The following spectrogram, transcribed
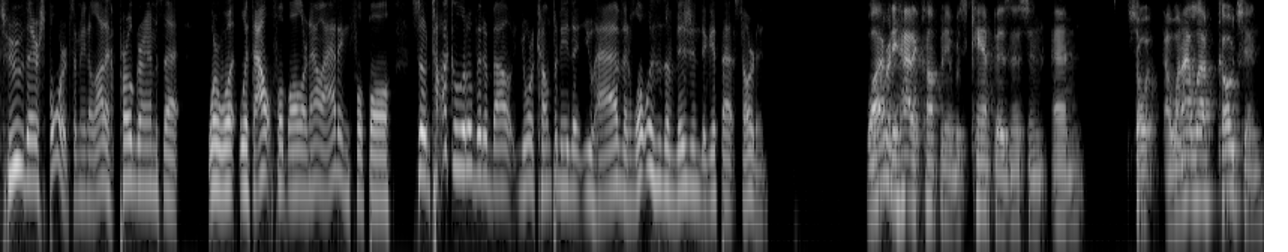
to their sports. I mean, a lot of programs that were without football are now adding football. So, talk a little bit about your company that you have and what was the vision to get that started? Well, I already had a company; it was camp business, and and so uh, when I left coaching,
